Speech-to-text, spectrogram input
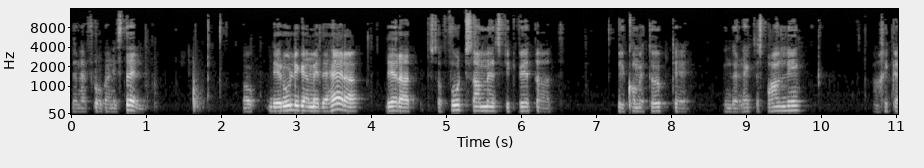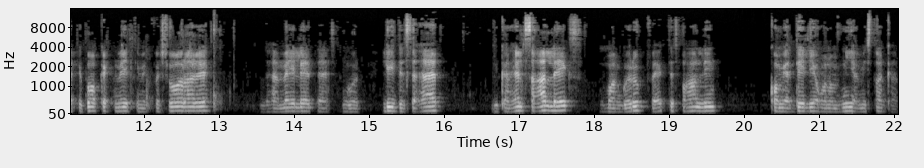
den här frågan är ställd. Och det roliga med det här det är att så fort Sammens fick veta att vi kommer ta upp det under en häktesförhandling han skickar tillbaka ett mejl till min försvarare. Det här mejlet är- lyder så här. Du kan hälsa Alex om han går upp för häktesförhandling kommer jag delge honom nya misstankar.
